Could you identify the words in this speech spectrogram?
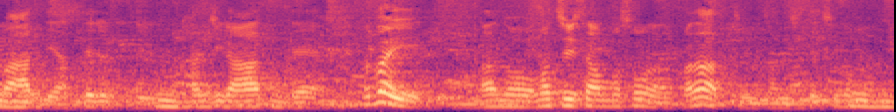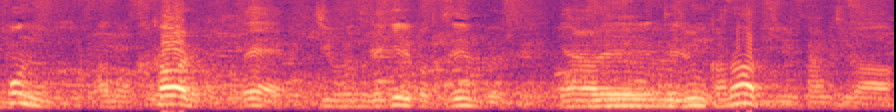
わーってやってるっていう感じがあって、やっぱりあの松井さんもそうなのかなっていう感じで、その本にあの関わることで、自分のできること全部やられてるんかなっていう感じが。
